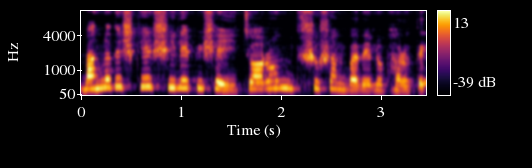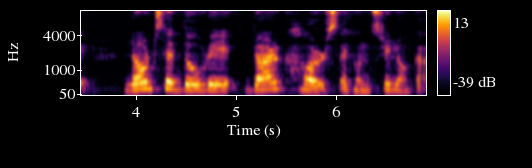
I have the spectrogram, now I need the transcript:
বাংলাদেশকে শিলে পিষেই চরম সুসংবাদ এলো ভারতে। লর্ডসের দৌড়ে ডার্ক হর্স এখন শ্রীলঙ্কা।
